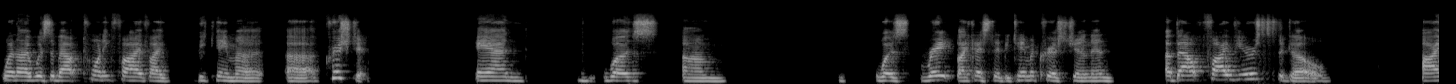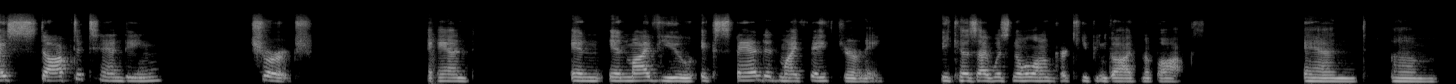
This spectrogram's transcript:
when I was about 25, I became a, a Christian, and was um, was right, like I said, became a Christian, and about five years ago, I stopped attending church and in in my view expanded my faith journey because I was no longer keeping God in a box. And um,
